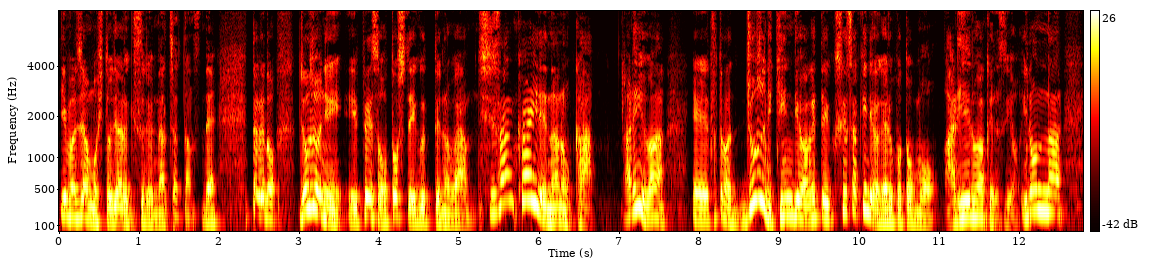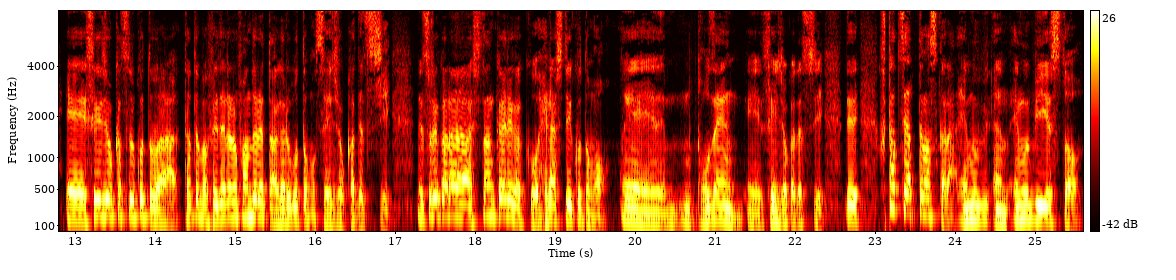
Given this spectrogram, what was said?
今じゃあもう一人歩きするようになっちゃったんですね。だけど、徐々にペースを落としていくっていうのが、資産乖離なのか、あるいは、えー、例えば徐々に金利を上げていく、政策金利を上げることもあり得るわけですよ。いろんな、えー、正常化することは、例えばフェデラルファンドレートを上げることも正常化ですし、でそれから資産乖離額を減らしていくことも、えー、当然、えー、正常化ですし、で、二つやってますから、M、MBS と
